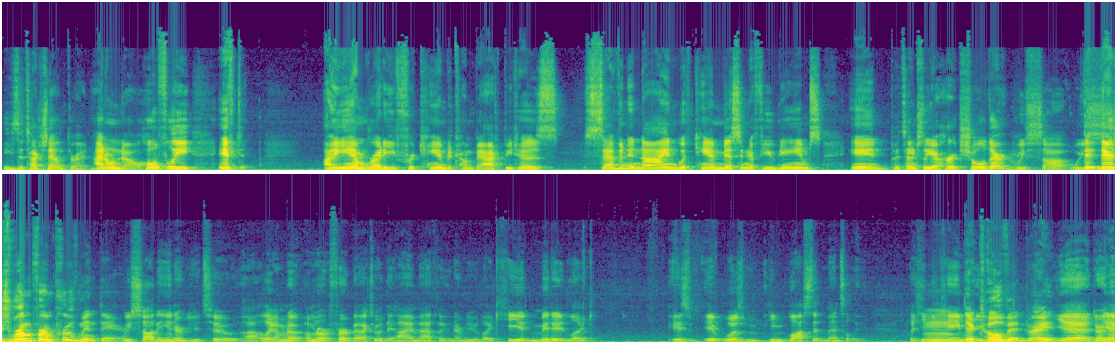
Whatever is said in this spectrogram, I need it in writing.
he's a touchdown threat. I don't know. Hopefully, if I am ready for Cam to come back because seven and nine with Cam missing a few games and potentially a hurt shoulder, We saw we th- there's room for improvement there. We saw the interview too. Uh, like I'm gonna I'm gonna refer back to it. The I am athlete interview. Like he admitted like his it was he lost it mentally. Like he became Mm, They're he- COVID, right? Yeah, during Yeah,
